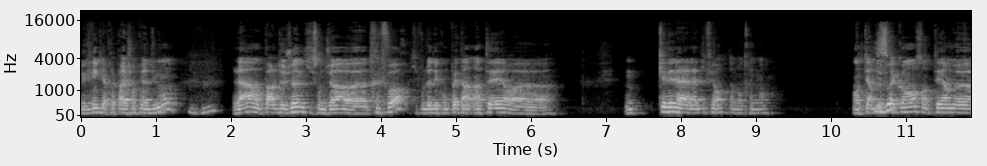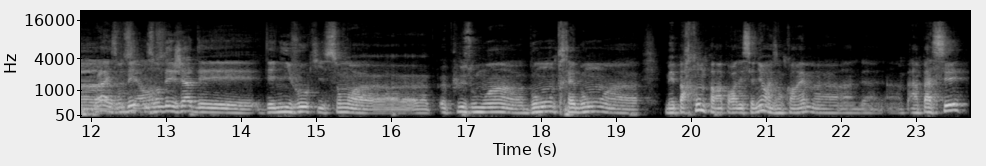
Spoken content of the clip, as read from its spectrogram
de quelqu'un qui a préparé le championnat du monde. Mhm. Là, on parle de jeunes qui sont déjà euh, très forts, qui font déjà des compétences inter. Euh... Donc, quelle est la, la différence dans l'entraînement en termes de fréquence, en termes euh, voilà, ils ont, ils ont déjà des, des niveaux qui sont euh, plus ou moins bons, très bons. mais par contre, par rapport à des seniors, ils ont quand même un, un, un passé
